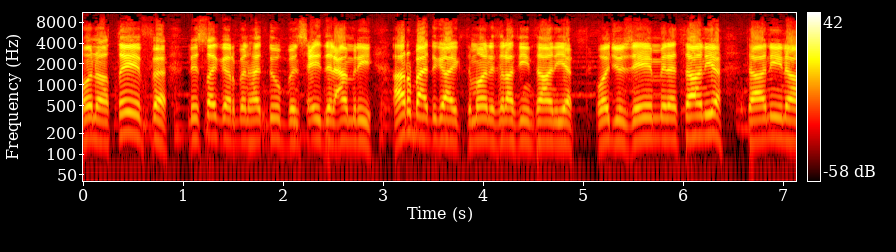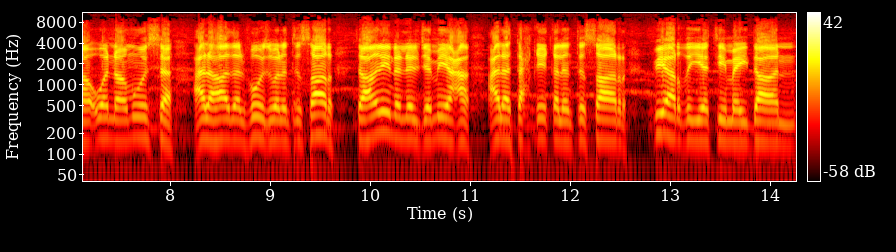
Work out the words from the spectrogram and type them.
هنا طيف لصقر بن هدوب بن سعيد العمري. أربع دقائق 38 ثانية وجزئين من الثانية. تانينا والناموس على هذا الفوز والانتصار. تانينا للجميع على تحقيق الانتصار في أرضية ميدان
